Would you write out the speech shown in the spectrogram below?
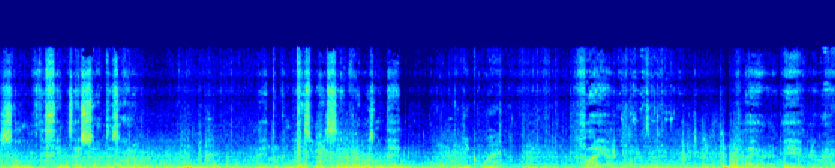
Some of the things I saw, Tesoro. I had to convince myself I wasn't dead. Like what? Fire. Fire everywhere.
